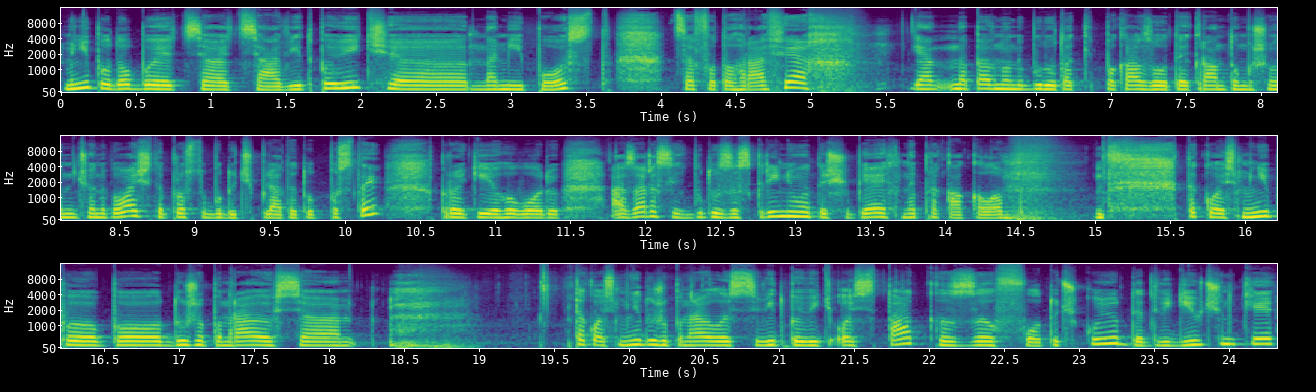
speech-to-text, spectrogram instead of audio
Мені подобається ця відповідь е, на мій пост. Це фотографія. Я напевно не буду так показувати екран, тому що ви нічого не побачите. Просто буду чіпляти тут пости, про які я говорю. А зараз їх буду заскрінювати, щоб я їх не прокакала. Так ось мені по, дуже понравився. Так ось мені дуже понравилась відповідь ось так з фоточкою, де дві дівчинки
